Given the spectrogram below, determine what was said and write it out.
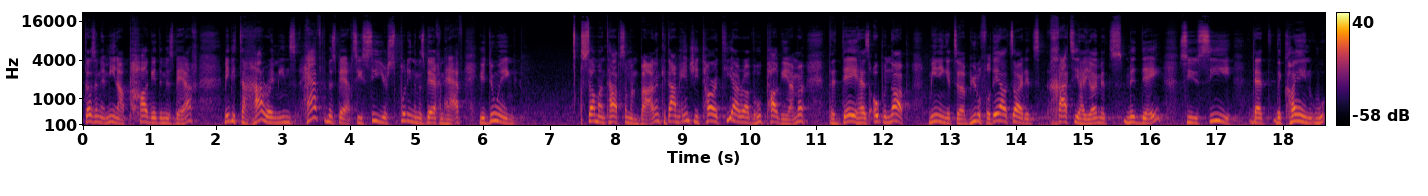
Doesn't it mean al pagid the mizbeach? Maybe taharoi means half the mizbeach. So you see, you're splitting the mizbeach in half. You're doing some on top, some on bottom. The day has opened up, meaning it's a beautiful day outside. It's chatzi hayom, it's midday. So you see that the kohen w-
